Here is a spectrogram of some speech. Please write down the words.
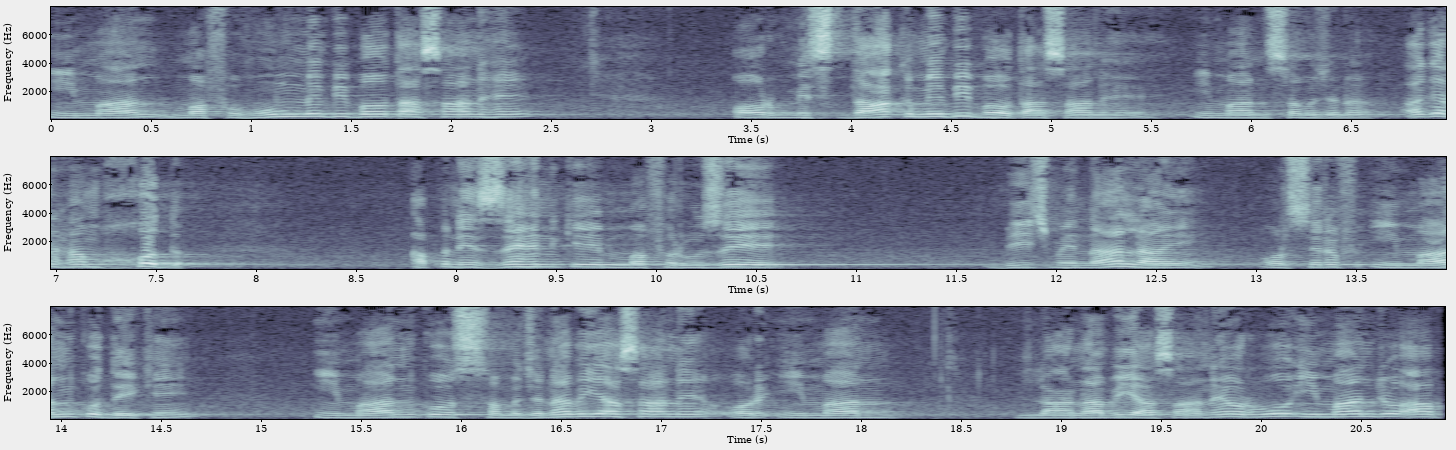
ایمان مفہوم میں بھی بہت آسان ہے اور مصداق میں بھی بہت آسان ہے۔ ایمان سمجھنا۔ اگر ہم خود اپنے ذہن کے مفروضے بیچ میں نہ لائیں اور صرف ایمان کو دیکھیں، ایمان کو سمجھنا بھی آسان ہے اور ایمان لانا بھی آسان ہے۔ اور وہ ایمان جو آپ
